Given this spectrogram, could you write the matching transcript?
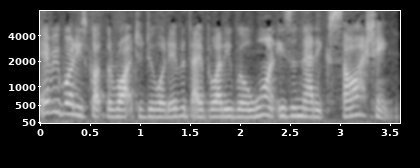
Everybody's got the right to do whatever they bloody well want. Isn't that exciting?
